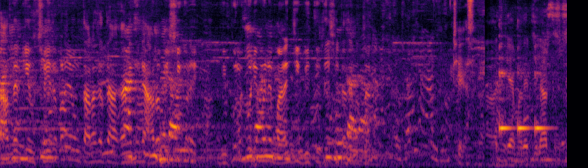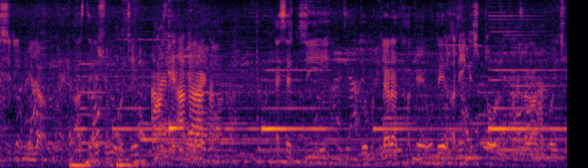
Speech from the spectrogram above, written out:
তাদেরকে উৎসাহিত করে এবং তারা যাতে আগামী দিনে আরও বেশি করে বিপুল পরিমাণে বাণিজ্যিক ভিত্তিতে সেটা যেন তৈরি করে। আজকে আমাদের জেলার সৃষ্টিশীল মেলা আজ থেকে শুরু হচ্ছে। পাঁচ দিন মেলা এটা এসএসজি যে মহিলারা থাকে ওদের অনেক স্টল এখানে লাগানো হয়েছে।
